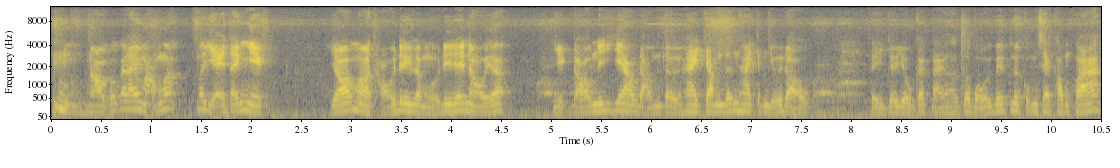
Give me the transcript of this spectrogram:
nồi có cái đáy mỏng á, nó dễ tản nhiệt. Gió mà thổi đi làm nguội đi đáy nồi á, nhiệt độ nó dao động từ 200 đến 250 độ thì cho dù các bạn thử có buổi bếp nó cũng sẽ không khóa.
